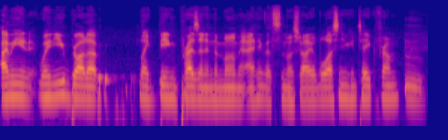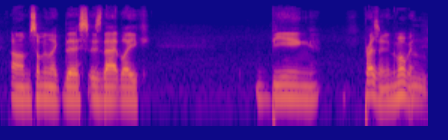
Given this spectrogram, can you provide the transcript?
I mean, when you brought up like being present in the moment, I think that's the most valuable lesson you can take from um, something like this is that like being present in the moment. Mm.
